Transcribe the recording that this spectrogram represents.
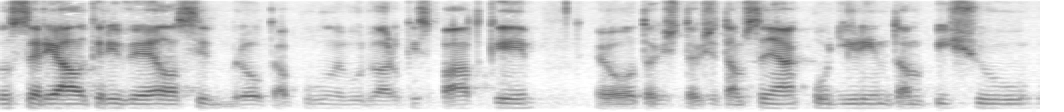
To seriál, který vyjel asi rok a půl nebo dva roky zpátky, jo, takže, takže tam se nějak podílím, tam píšu.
